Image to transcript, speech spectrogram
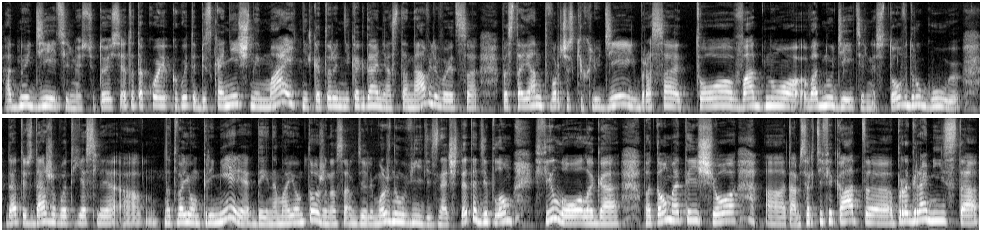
одной деятельностью? То есть это такой какой-то бесконечный маятник, который никогда не останавливается, постоянно творческих людей бросает то в, одно, в одну деятельность, то в другую. Да? То есть даже вот если э, на твоем примере, да и на моем тоже на самом деле, можно увидеть, значит, это диплом филолога, потом это еще э, там сертификат э, программиста,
